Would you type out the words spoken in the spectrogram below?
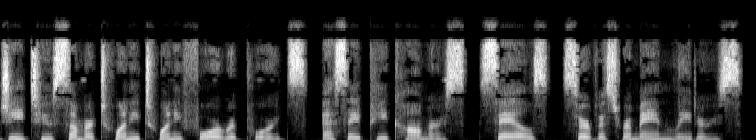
G2 Summer 2024 reports SAP Commerce, Sales, Service remain leaders.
